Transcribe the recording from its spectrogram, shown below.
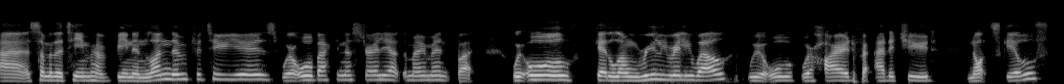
Uh, some of the team have been in London for two years. We're all back in Australia at the moment, but we all get along really, really well. We all we're hired for attitude, not skills,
